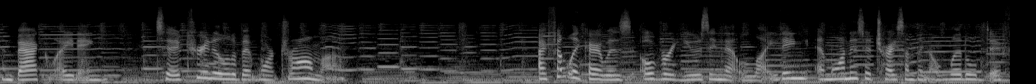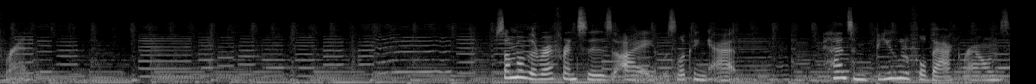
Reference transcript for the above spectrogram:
and backlighting to create a little bit more drama. I felt like I was overusing that lighting and wanted to try something a little different. Some of the references I was looking at had some beautiful backgrounds,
